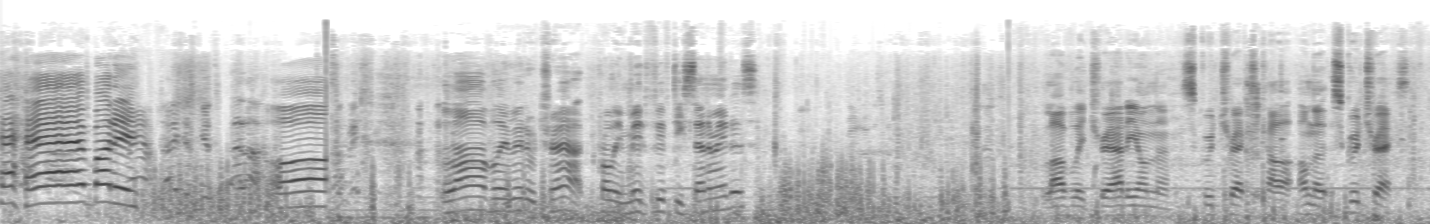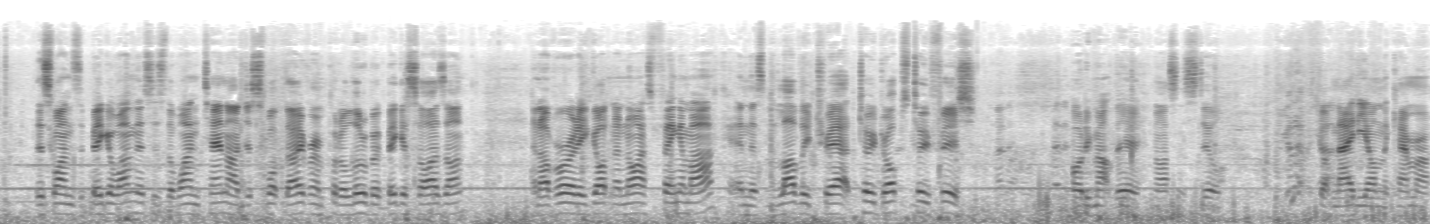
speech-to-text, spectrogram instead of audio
yeah, buddy. Just gets better. Oh, lovely little trout. Probably mid 50 centimeters. Lovely trouty on the Squid Tracks color, on the Squid Tracks. This one's the bigger one. This is the 110. I just swapped over and put a little bit bigger size on. And I've already gotten a nice finger mark and this lovely trout. Two drops, two fish. Hold him up there, nice and still. Got Nady on the camera.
